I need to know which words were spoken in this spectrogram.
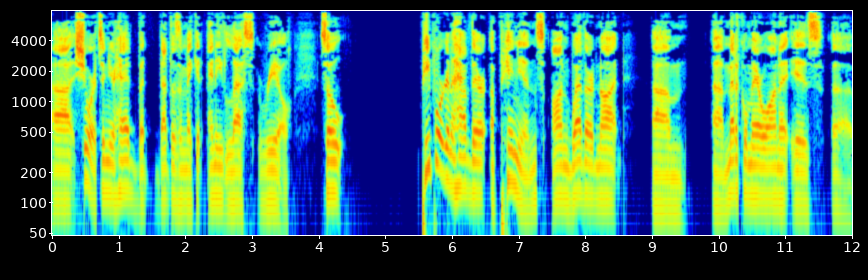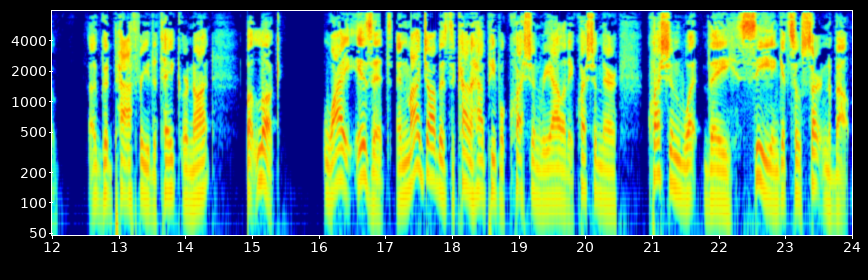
uh, sure, it's in your head, but that doesn't make it any less real. So, people are going to have their opinions on whether or not um, uh, medical marijuana is uh, a good path for you to take or not. But look, why is it? And my job is to kind of have people question reality, question their question what they see and get so certain about.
